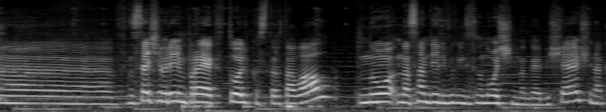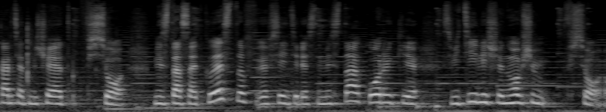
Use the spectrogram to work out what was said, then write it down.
А, в настоящее время проект только стартовал. Но на самом деле выглядит он очень многообещающе. На карте отмечает все. Места сайт-квестов, все интересные места, корыки, святилища, ну, в общем, все.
